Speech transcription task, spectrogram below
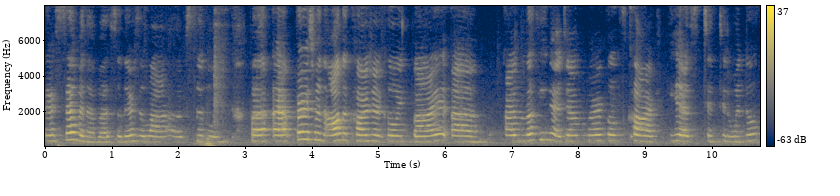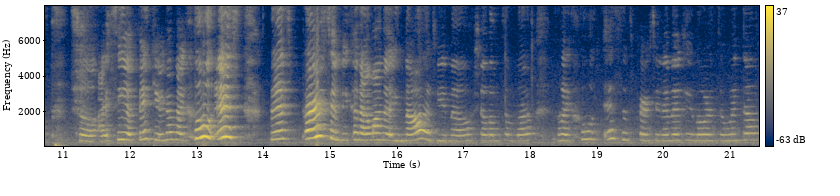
there's seven of us, so there's a lot of siblings. But at first, when all the cars are going by, um, I'm looking at John Marco's car. He has tinted windows, so I see a figure, and I'm like, who is this person? Because I want to acknowledge, you know, show them some love. I'm like, who is this person? And then he lowers the window,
